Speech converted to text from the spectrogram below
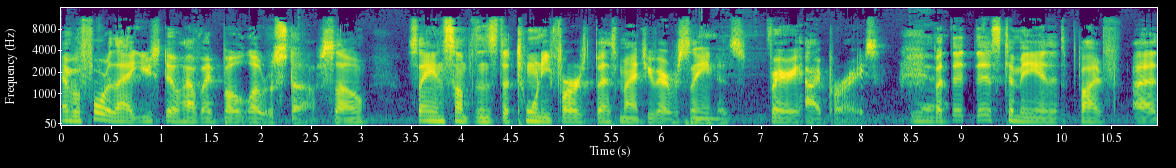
And before that, you still have a boatload of stuff. So saying something's the 21st best match you've ever seen is very high praise. Yeah. But th- this to me is by uh,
